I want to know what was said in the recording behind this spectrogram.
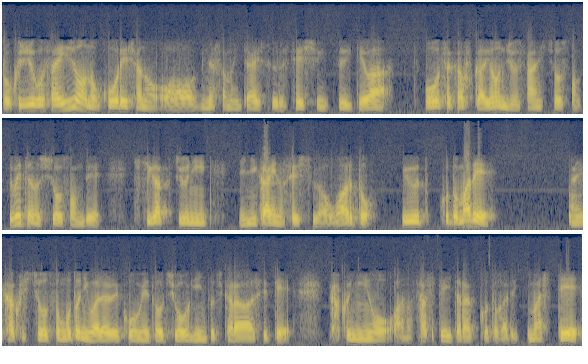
65歳以上の高齢者の皆様に対する接種については大阪府下43市町村すべての市町村で7月中に2回の接種が終わるということまで各市町村ごとに我々公明党地方議員と力を合わせて確認をあのさせていただくことができまして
